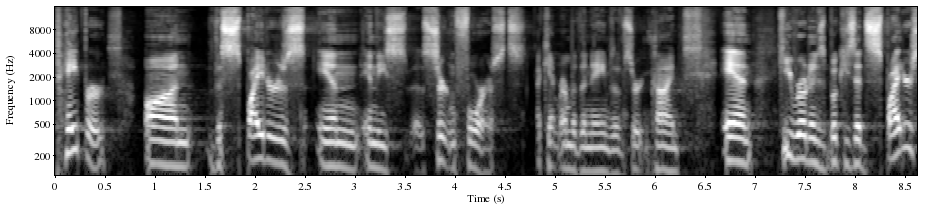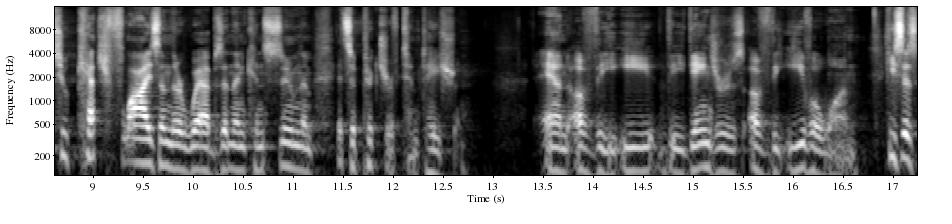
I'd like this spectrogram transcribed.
paper on the spiders in, in these certain forests. I can't remember the names of certain kind. And he wrote in his book, he said, Spiders who catch flies in their webs and then consume them, it's a picture of temptation and of the, e- the dangers of the evil one. He says,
